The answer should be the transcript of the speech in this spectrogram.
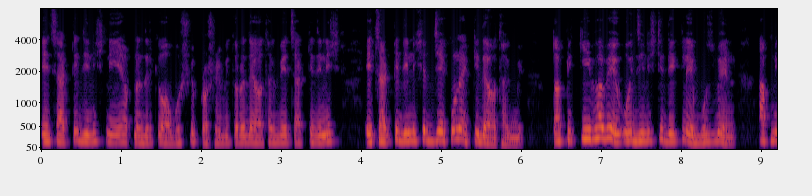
এই চারটি জিনিস নিয়ে আপনাদেরকে অবশ্যই প্রশ্নের ভিতরে দেওয়া থাকবে। এই চারটি জিনিস, এই চারটি জিনিসের যে কোনো একটি দেওয়া থাকবে। তো আপনি কীভাবে ওই জিনিসটি দেখলে বুঝবেন আপনি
